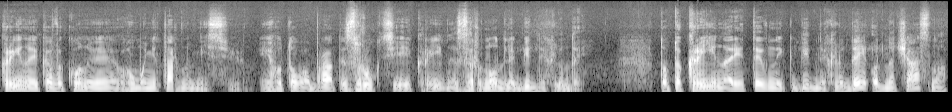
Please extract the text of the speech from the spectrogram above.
країну, яка виконує гуманітарну місію і готова брати з рук цієї країни зерно для бідних людей. Тобто країна-рятівник бідних людей одночасно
